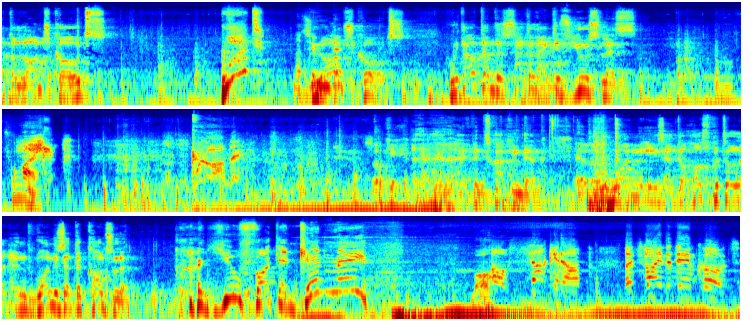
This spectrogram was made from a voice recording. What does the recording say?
without the launch codes. What? 나 지금 근데 Launch codes. Without them, the satellite is useless. 총알 Where are they? Okay, uh, I've been tracking them. Uh, one is at the hospital and one is at the consulate. Are you fucking kidding me? 뭐? Oh, suck it up. Let's find the damn codes.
